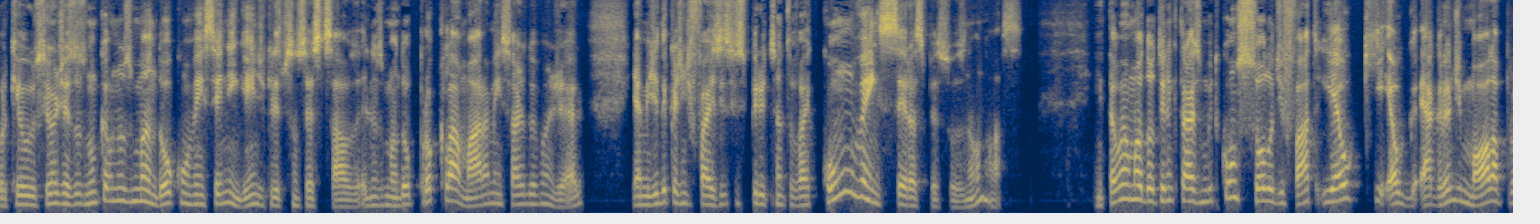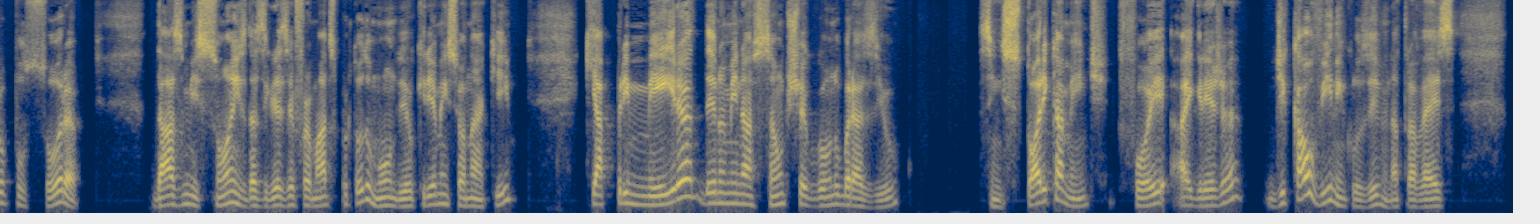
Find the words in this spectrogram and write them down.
Porque o Senhor Jesus nunca nos mandou convencer ninguém de que eles precisam ser salvos. Ele nos mandou proclamar a mensagem do Evangelho. E à medida que a gente faz isso, o Espírito Santo vai convencer as pessoas, não nós. Então é uma doutrina que traz muito consolo de fato, e é o que é, o, é a grande mola propulsora das missões das igrejas reformadas por todo o mundo. E eu queria mencionar aqui que a primeira denominação que chegou no Brasil, assim, historicamente, foi a igreja de Calvino, inclusive, né, através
